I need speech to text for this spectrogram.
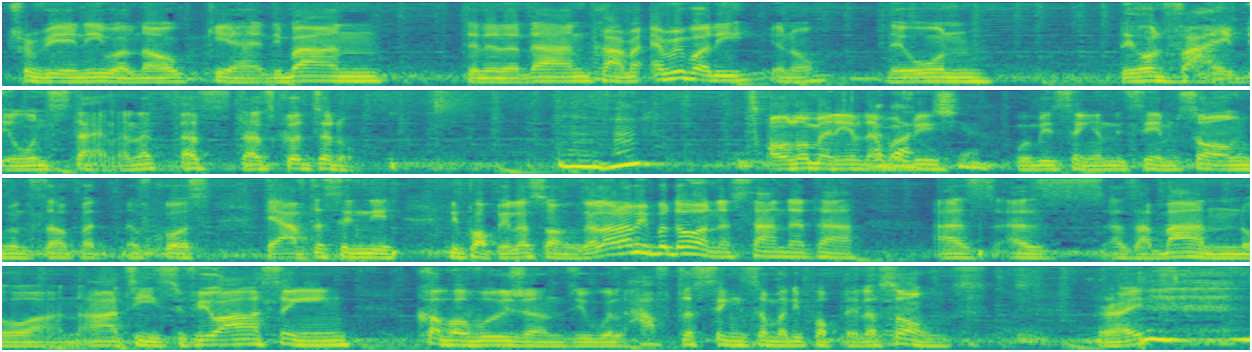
Trevini well now Kia in the band Dan Karma. Everybody you know their own their own vibe their own style and that, that's that's good to know. Mm-hmm. Although many of them will be, you. will be singing the same songs and stuff, but of course you have to sing the, the popular songs. A lot of people don't understand that uh, as as as a band or an artist, if you are singing cover versions, you will have to sing some of the popular songs, right?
